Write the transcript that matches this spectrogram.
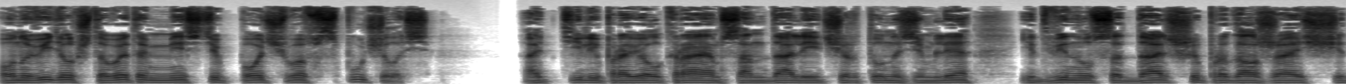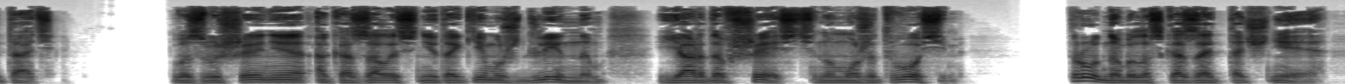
он увидел, что в этом месте почва вспучилась. Аттили провел краем сандалии черту на земле и двинулся дальше, продолжая считать. Возвышение оказалось не таким уж длинным, ярдов шесть, но, может, восемь. Трудно было сказать точнее —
